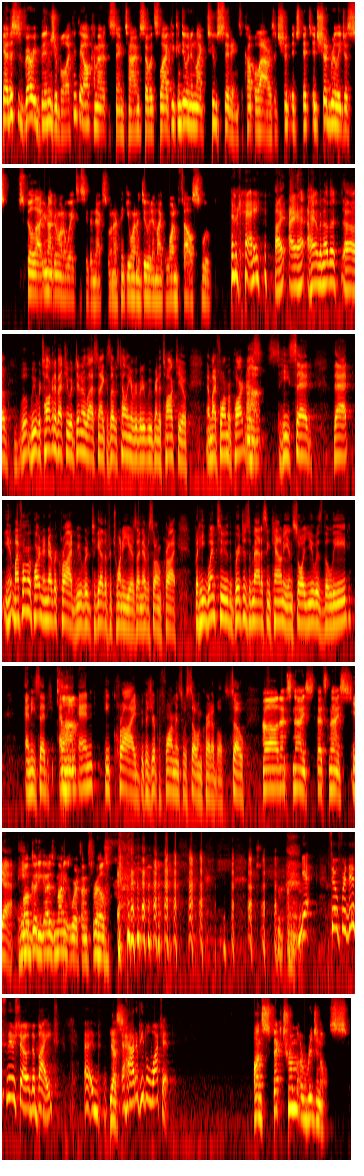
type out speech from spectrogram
Yeah, this is very bingeable. I think they all come out at the same time, so it's like you can do it in like two sittings, a couple hours. It should it it, it should really just spill out. You're not going to want to wait to see the next one. I think you want to do it in like one foul swoop. okay I, I, I have another. Uh, we were talking about you at dinner last night because I was telling everybody we were going to talk to you, and my former partner, Uh-huh. he said that you know, my former partner never cried. We were together for 20 years. I never saw him cry, but he went to the Bridges of Madison County and saw you as the lead, and he said at Uh-huh. the end he cried because your performance was so incredible. So Oh, that's nice. That's nice. Yeah, he- well, good. He got his money's worth. I'm thrilled. yeah so for this new show the bite uh, Yes. how do people watch it On Spectrum Originals,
